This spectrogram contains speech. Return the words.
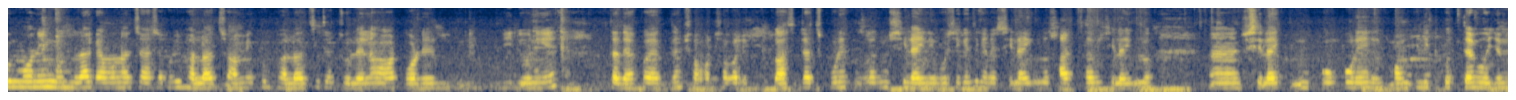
গুড মর্নিং বন্ধুরা, কেমন আছো? আশা করি ভালো আছো। আমি খুব ভালো আছি। তা চলে এলাম আমার পরের ভিডিও নিয়ে। তা দেখো, একদম সকাল সকাল একটু কাজ টাজ করে পুরো একদম সেলাই নিয়ে বসে গেছি। কেন? সেলাইগুলো সারতে হবে, সেলাইগুলো সেলাই করে কমপ্লিট করতে হবে। ওই জন্য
